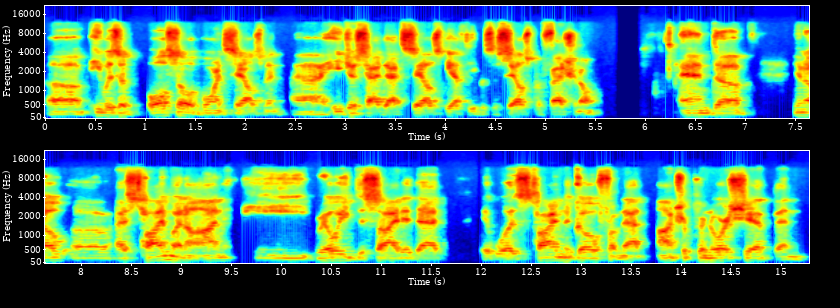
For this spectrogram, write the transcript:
Uh, he was a, also a born salesman. Uh, he just had that sales gift. He was a sales professional. And, uh, you know, uh, as time went on, he really decided that it was time to go from that entrepreneurship and,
